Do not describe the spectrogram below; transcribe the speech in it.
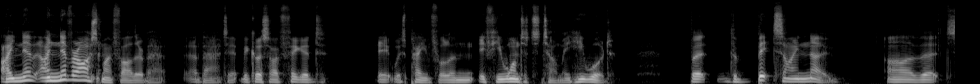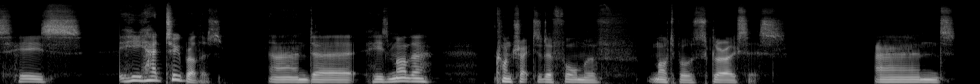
I never I never asked my father about about it because I figured it was painful, and if he wanted to tell me, he would. But the bits I know are that his he had two brothers, and uh, his mother contracted a form of multiple sclerosis, and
